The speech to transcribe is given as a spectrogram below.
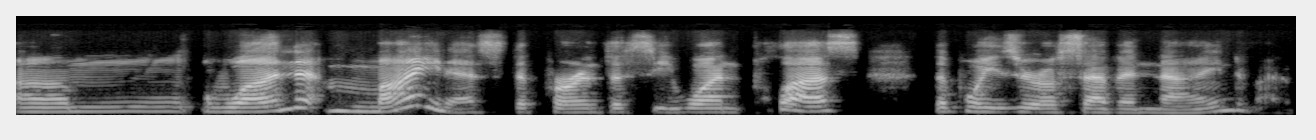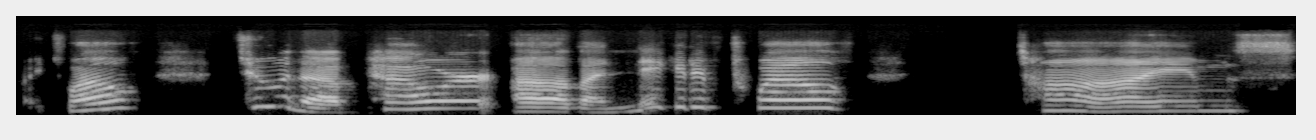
um, 1 minus the parenthesis 1 plus the 0.079 divided by 12 to the power of a negative 12 times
